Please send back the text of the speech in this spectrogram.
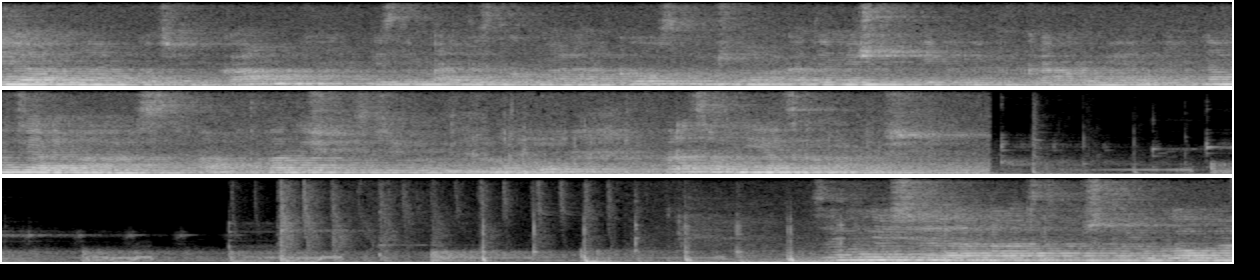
się Joanna Kociewka. Jestem artystką malarką. Skończyłam Akademię Sztuk Pięknych w Krakowie na Wydziale Malarstwa w 2009 roku w pracowni Jacka Bartosia. Zajmuję się malarstwem sztalugowym,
